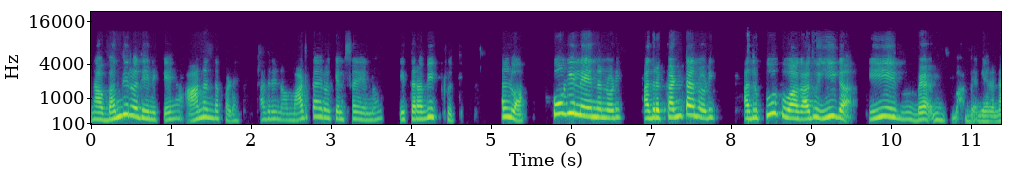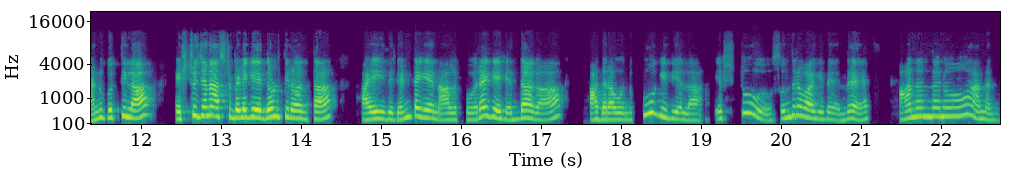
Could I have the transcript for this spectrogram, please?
ನಾವು ಬಂದಿರೋದೇನಕ್ಕೆ ಆನಂದ ಪಡೆ ಆದ್ರೆ ನಾವು ಮಾಡ್ತಾ ಇರೋ ಕೆಲಸ ಏನು? ಈ ತರ ವಿಕೃತಿ. ಅಲ್ವಾ? ಕೋಗಿಲೆಯನ್ನ ನೋಡಿ, ಅದ್ರ ಕಂಠ ನೋಡಿ, ಅದ್ರ ಕೂಗುವಾಗ ಅದು ಈಗ ಈ ನನಗೆ ಗೊತ್ತಿಲ್ಲ. ಎಷ್ಟು ಜನ ಅಷ್ಟು ಬೆಳಿಗ್ಗೆ ಎದ್ದೊಳ್ತಿರೋ ಅಂತ ಐದು ಗಂಟೆಗೆ ನಾಲ್ಕೂವರೆಗೆ ಎದ್ದಾಗ ಅದರ ಒಂದು ಕೂಗಿದೆಯಲ್ಲ, ಎಷ್ಟು ಸುಂದರವಾಗಿದೆ ಅಂದ್ರೆ ಆನಂದನೂ ಆನಂದ.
